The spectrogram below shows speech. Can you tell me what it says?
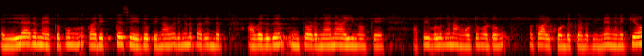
എല്ലാവരും മേക്കപ്പും കാര്യമൊക്കെ ചെയ്തു. പിന്നെ അവരിങ്ങനെ പറയുന്നുണ്ട് അവരിത് തുടങ്ങാനായി എന്നൊക്കെ. അപ്പോൾ ഇവളിങ്ങനെ അങ്ങോട്ടും ഇങ്ങോട്ടും ഒക്കെ ആയിക്കൊണ്ടിരിക്കുകയാണ് പിന്നെ എങ്ങനെയൊക്കെയോ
